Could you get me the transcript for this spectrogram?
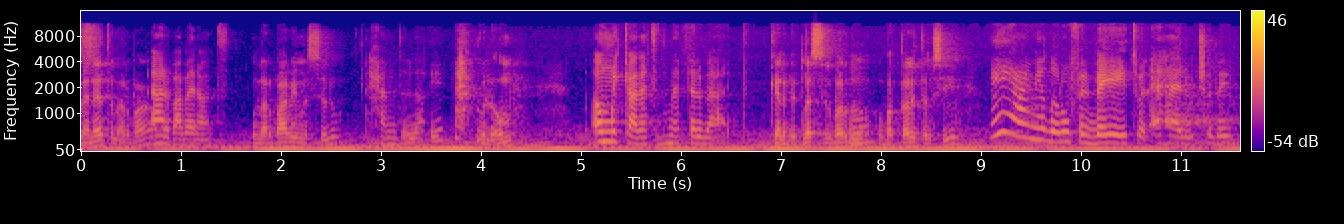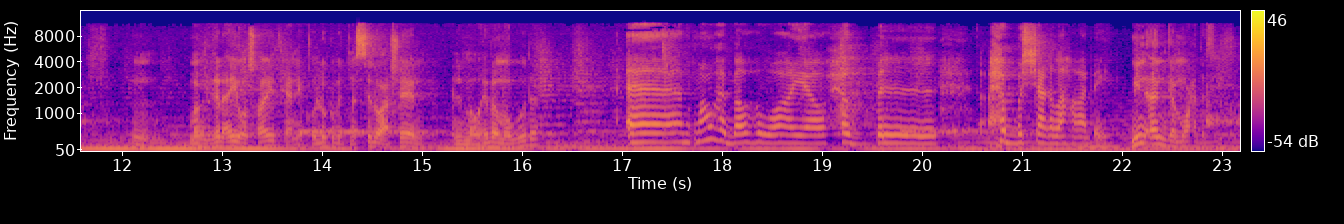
بنات الأربعة؟ أربع بنات. والأربعة بيمثلوا؟ الحمد لله. والأم؟ أمي كانت تمثل بعد. كانت بتمثل برضه وبطلت تمثيل؟ هي يعني ظروف البيت والأهل وكذي. ما من غير أي وسايط يعني كلكم بتمثلوا عشان الموهبة موجودة؟ آه موهبة وهواية وحب ال... حب الشغلة هذه. مين أنجم واحدة فيكم؟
